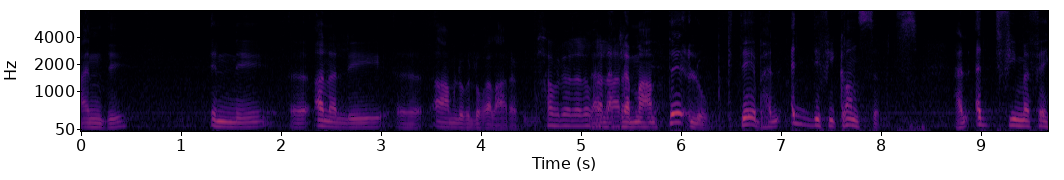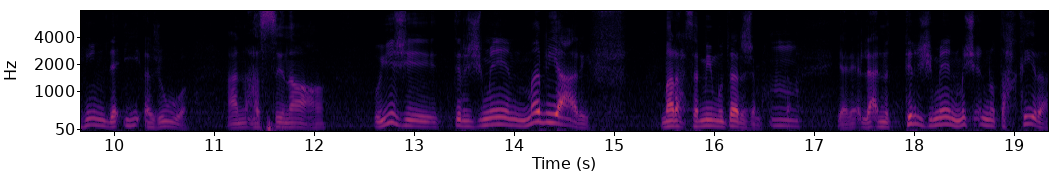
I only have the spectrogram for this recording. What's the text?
عندي إني آه، أنا اللي أعمله باللغة العربية. تحوله للغة العربية. لما عم تقلب كتاب هالقد في كونسبتس هالقد في مفاهيم دقيقة جوا عن هالصناعة ويجي ترجمان ما بيعرف ما رح سميه مترجم حتى. يعني لأنه الترجمان مش إنه تحقيرا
